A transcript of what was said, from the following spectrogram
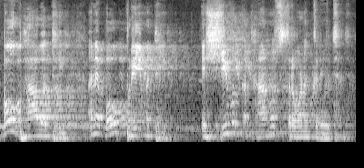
બહુ ભાવથી અને બહુ પ્રેમથી એ શિવ કથાનું શ્રવણ કરે છે.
